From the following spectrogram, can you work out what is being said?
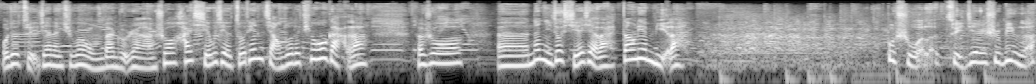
我就嘴贱的去问我们班主任啊，说还写不写昨天讲座的听后感了？他说，嗯，那你就写写吧，当练笔了。不说了，嘴贱是病啊。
